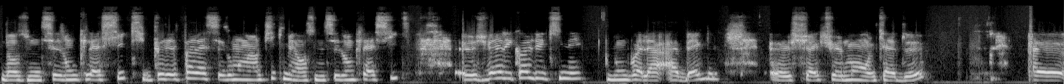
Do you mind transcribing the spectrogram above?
dans une saison classique, peut-être pas la saison olympique, mais dans une saison classique, euh, je vais à l'école de kiné. Donc voilà, à Bègle. Euh, je suis actuellement en K2. Euh,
